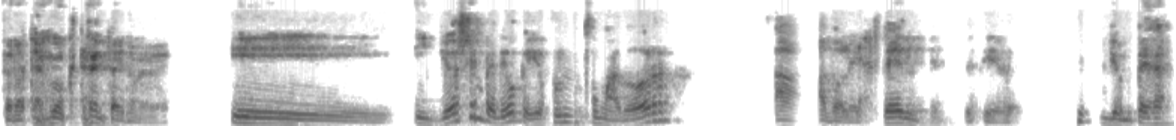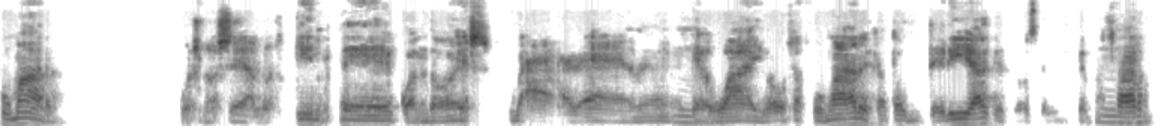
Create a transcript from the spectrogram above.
pero tengo 39. Y, y yo siempre digo que yo fui un fumador adolescente. Es decir, yo empecé a fumar, pues no sé, a los 15, cuando es, qué Mm, guay, vamos a fumar, esa tontería que todos tenemos que pasar. mm,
